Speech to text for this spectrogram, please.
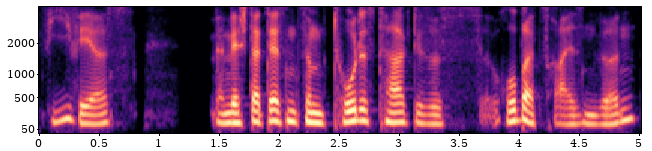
Wie wär's, wenn wir stattdessen zum Todestag dieses Roberts reisen würden?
